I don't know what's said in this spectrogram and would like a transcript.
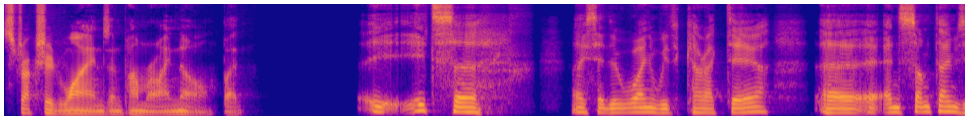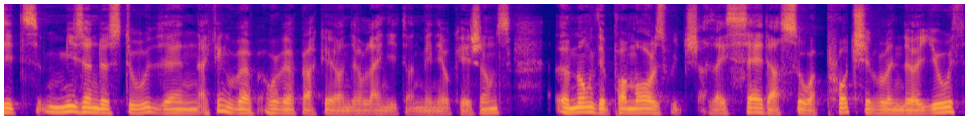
structured wines in Pomerol, I know, but it's uh, I said a wine with character. Uh, and sometimes it's misunderstood, and I think Robert Parker underlined it on many occasions. Among the Pomerols, which, as I said, are so approachable in their youth,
